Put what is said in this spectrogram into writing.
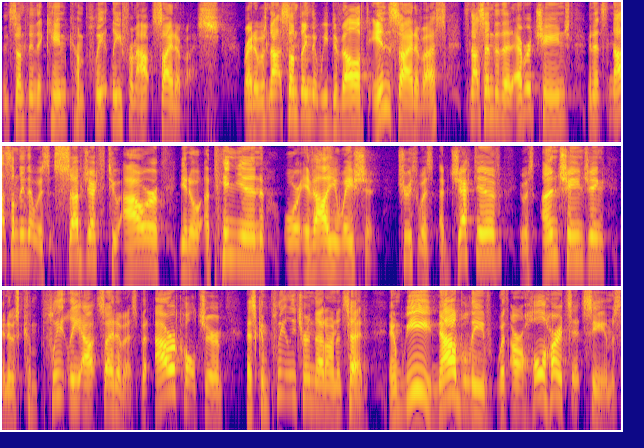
and something that came completely from outside of us. Right? It was not something that we developed inside of us. It's not something that ever changed, and it's not something that was subject to our, you know, opinion or evaluation. Truth was objective, it was unchanging, and it was completely outside of us. But our culture has completely turned that on its head. And we now believe with our whole hearts, it seems,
